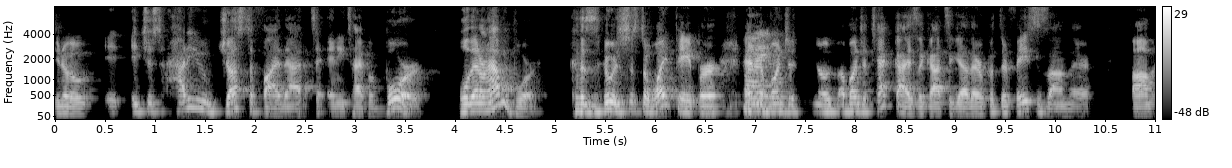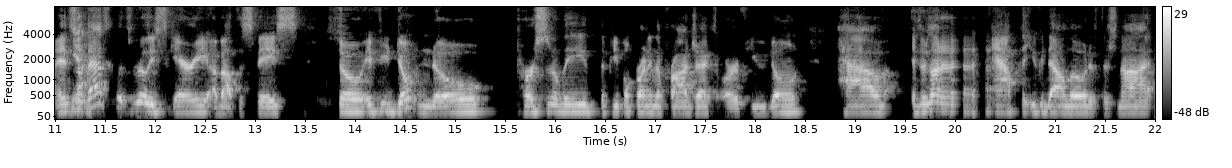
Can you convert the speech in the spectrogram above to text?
you know it, it just how do you justify that to any type of board well they don't have a board because it was just a white paper and right. a bunch of you know a bunch of tech guys that got together put their faces on there um, and so yeah. that's what's really scary about the space so if you don't know personally the people running the project or if you don't have if there's not an app that you can download if there's not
